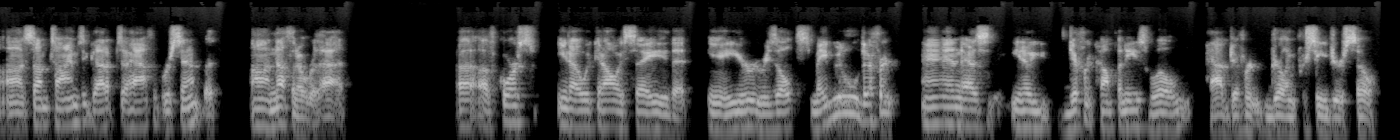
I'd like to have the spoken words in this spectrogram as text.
Uh, sometimes it got up to half a percent, but uh, nothing over that. Uh, of course, you know, we can always say that you know, your results may be a little different and as you know, different companies will have different drilling procedures. So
